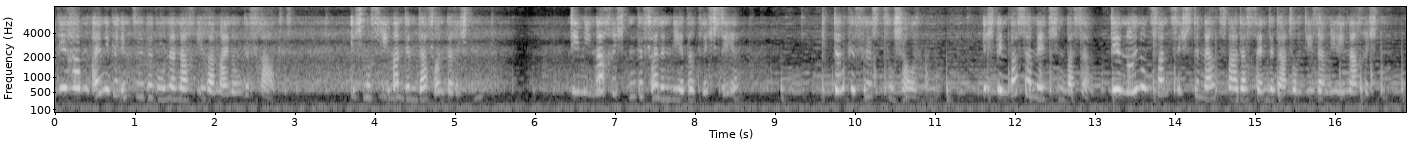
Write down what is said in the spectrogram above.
Wir haben einige Inselbewohner nach ihrer Meinung gefragt. Ich muss jemandem davon berichten. Die Mi-Nachrichten gefallen mir wirklich sehr. Danke fürs Zuschauen. Ich bin Wassermädchen Wasser. Der 29. März war das Sendedatum dieser Mi-Nachrichten. Mhm.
